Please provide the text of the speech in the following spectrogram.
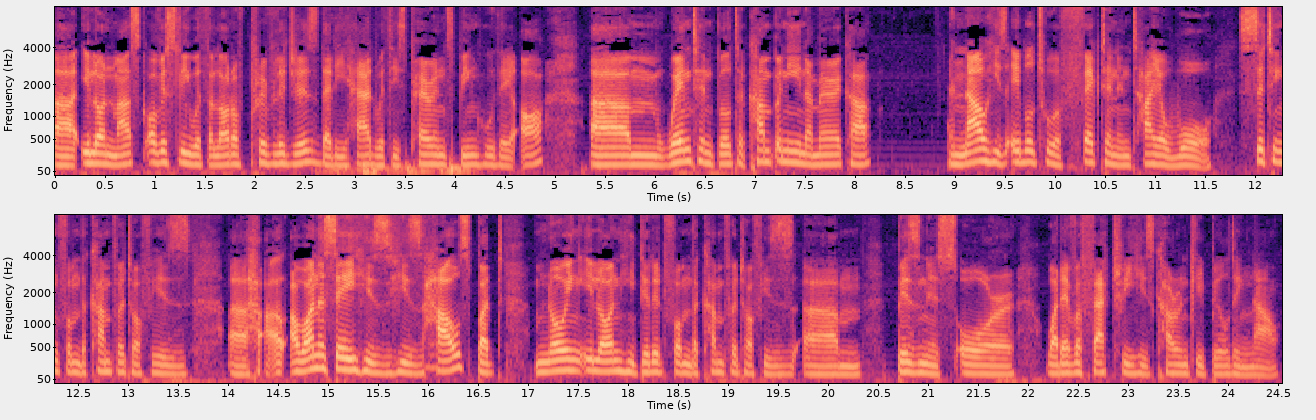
uh, Elon Musk, obviously with a lot of privileges that he had with his parents being who they are, um, went and built a company in America, and now he's able to affect an entire war sitting from the comfort of his uh, I, I want to say his his house but knowing Elon he did it from the comfort of his um, business or whatever factory he's currently building now.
